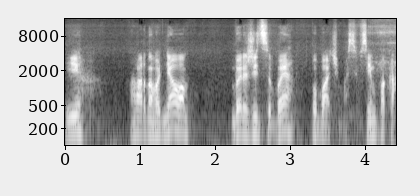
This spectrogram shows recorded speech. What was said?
І гарного дня вам. Бережіть себе. Побачимось. Всім пока.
